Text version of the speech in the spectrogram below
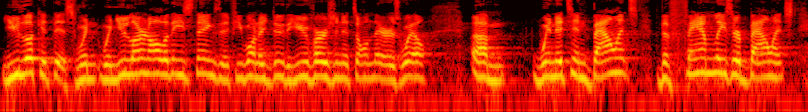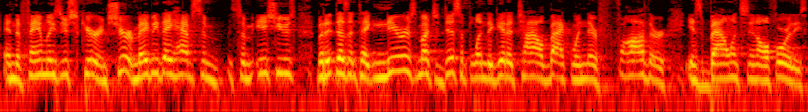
you look at this. When, when you learn all of these things, and if you want to do the YouVersion, it's on there as well. Um, when it's in balance, the families are balanced and the families are secure. And sure, maybe they have some, some issues, but it doesn't take near as much discipline to get a child back when their father is balanced in all four of these.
